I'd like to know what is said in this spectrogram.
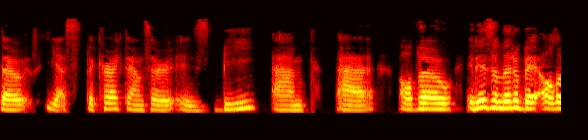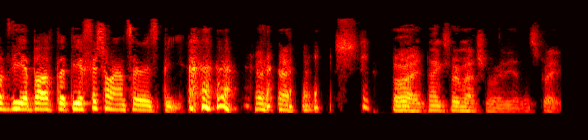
So yes, the correct answer is B. Um, uh, although it is a little bit all of the above, but the official answer is B. All right. Thanks very much, Aurelia. That's great.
